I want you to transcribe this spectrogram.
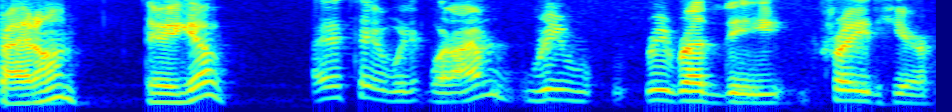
Right on. There you go. I gotta tell you, when, when I re- reread the trade here,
